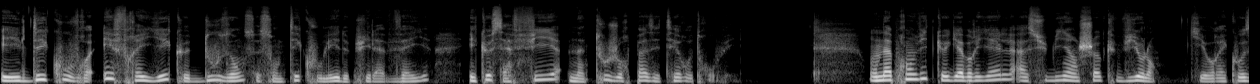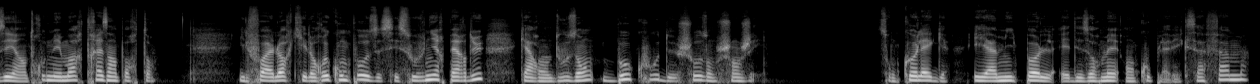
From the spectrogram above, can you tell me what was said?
et il découvre effrayé que douze ans se sont écoulés depuis la veille et que sa fille n'a toujours pas été retrouvée. On apprend vite que Gabriel a subi un choc violent qui aurait causé un trou de mémoire très important. Il faut alors qu'il recompose ses souvenirs perdus car en douze ans, beaucoup de choses ont changé. Son collègue et ami Paul est désormais en couple avec sa femme,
